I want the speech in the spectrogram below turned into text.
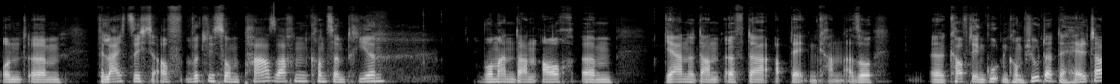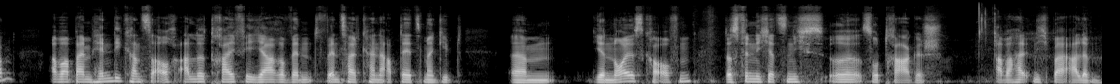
Und ähm, vielleicht sich auf wirklich so ein paar Sachen konzentrieren, wo man dann auch ähm, gerne dann öfter updaten kann. Also äh, kauf dir einen guten Computer, der hält dann, aber beim Handy kannst du auch alle drei, vier Jahre, wenn es halt keine Updates mehr gibt, ähm, dir ein neues kaufen. Das finde ich jetzt nicht äh, so tragisch aber halt nicht bei allem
